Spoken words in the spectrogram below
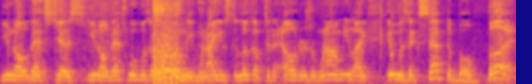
you know, that's just you know, that's what was around me when I used to look up to the elders around me. Like it was acceptable, but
